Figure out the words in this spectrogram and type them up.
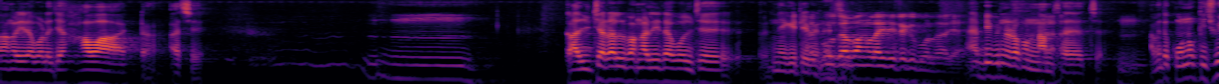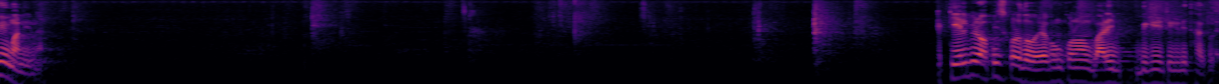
বাঙালিরা বলে যে হাওয়া একটা আছে। কালচারাল বাঙালিরা বলছে নেগেটিভ এনার্জি বাংলায় যেটাকে বলা যায়। হ্যাঁ বিভিন্ন রকম নাম সাজাচ্ছে আমি তো কোনো কিছুই মানি না। টিএলবির অফিস করে দেবো এরকম কোনো বাড়ি বিক্রি টিক্রি থাকলে।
